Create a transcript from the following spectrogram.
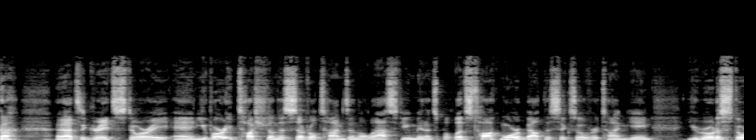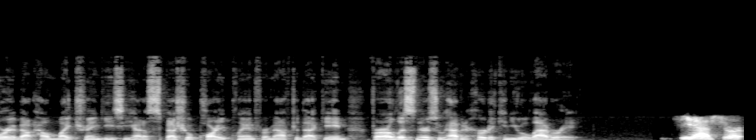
That's a great story. And you've already touched on this several times in the last few minutes, but let's talk more about the six overtime game. You wrote a story about how Mike Tranghese had a special party planned for him after that game. For our listeners who haven't heard it, can you elaborate? Yeah, sure.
